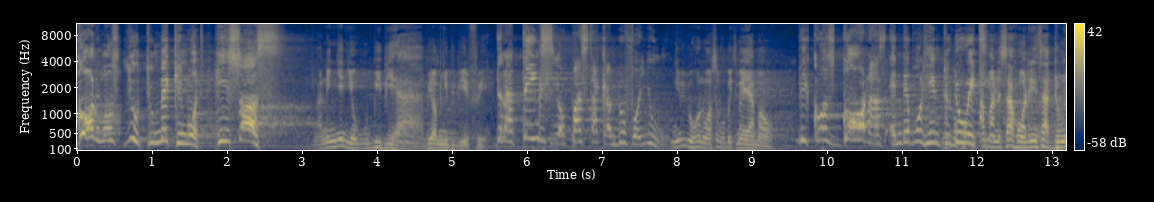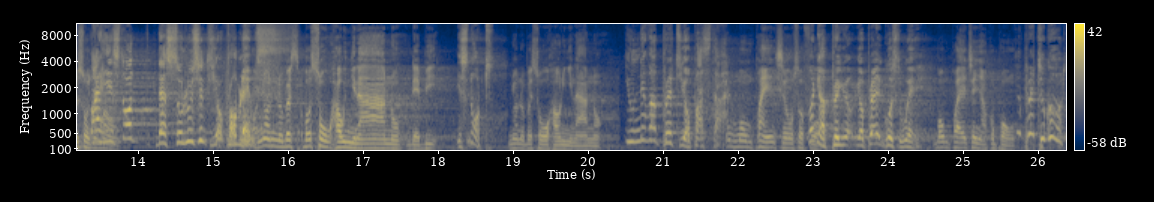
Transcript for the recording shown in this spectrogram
God wants you to make him what? His source. na ne nyɛ neɛ ɔwu bibiaa bia ɔmo nye bibie firi There are things your pastor can do for you ne bibi hɔ no ɔsɛ wobɛtumi ayɛ ama wo because God has enabled him to do it. ama no saa ahoɔden sɛ adom no sɛ But he's not the solution to your problems. ɔnyɛ ɔno na ɔbɛs- ɔbɛsɔ wo haw nyinaa no dabi It's not. nyɛ ɔno ɔbɛsɔ wo haw no nyinaa no You never pray to your pastor. wommɔ mpaeɛ nkyerɛ wo When you are praying, your, prayer goes to where? bɔ mpaeɛ kyerɛ nyankopɔn You pray to God.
